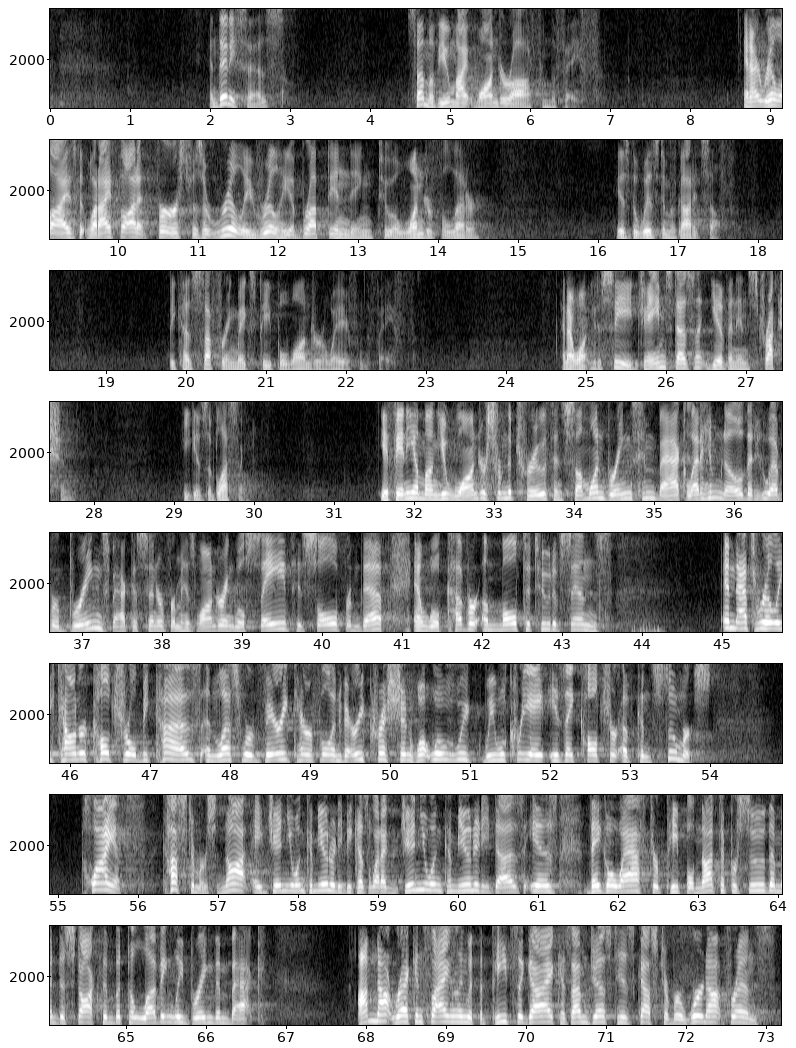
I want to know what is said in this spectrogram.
And then he says, some of you might wander off from the faith. And I realized that what I thought at first was a really, really abrupt ending to a wonderful letter is the wisdom of God itself. Because suffering makes people wander away from the faith. And I want you to see, James doesn't give an instruction, he gives a blessing. If any among you wanders from the truth and someone brings him back, let him know that whoever brings back a sinner from his wandering will save his soul from death and will cover a multitude of sins. And that's really countercultural because unless we're very careful and very Christian, what we, we will create is a culture of consumers, clients, customers, not a genuine community, because what a genuine community does is they go after people, not to pursue them and to stalk them, but to lovingly bring them back. I'm not reconciling with the pizza guy because I'm just his customer. We're not friends.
